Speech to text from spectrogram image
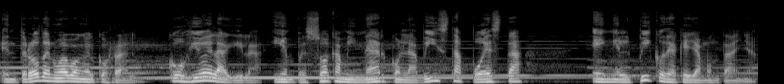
Entró de nuevo en el corral, cogió el águila y empezó a caminar con la vista puesta en el pico de aquella montaña.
